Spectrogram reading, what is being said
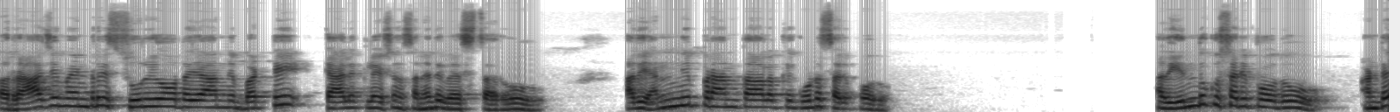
రాజమండ్రి సూర్యోదయాన్ని బట్టి క్యాలిక్యులేషన్స్ అనేది వేస్తారు. అది అన్ని ప్రాంతాలకి కూడా సరిపోదు. అది ఎందుకు సరిపోదు? అంటే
